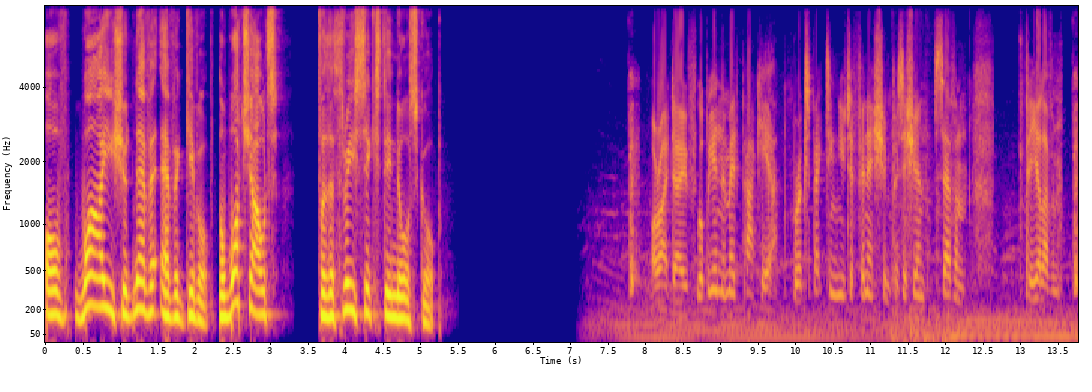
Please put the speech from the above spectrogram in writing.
of why you should never ever give up. And watch out for the 360 no scope. All right, Dave. We'll be in the mid pack here. We're expecting you to finish in position 7, P11.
